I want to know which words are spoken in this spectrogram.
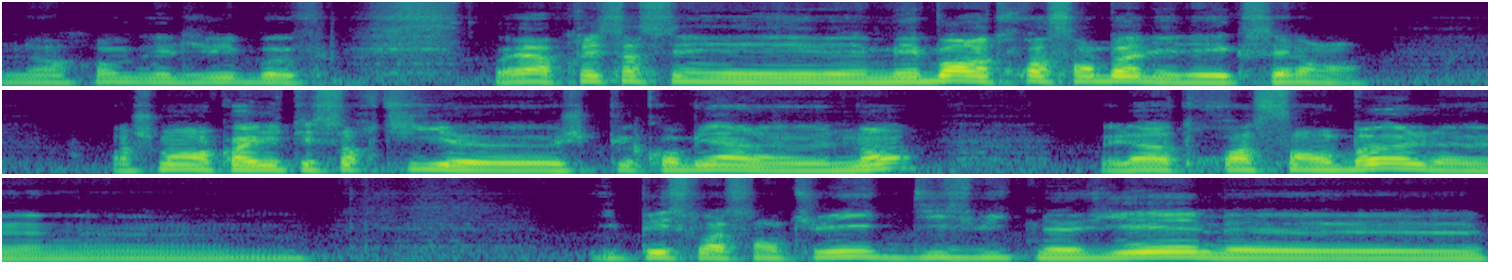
la ROM LG bof. Ouais, après ça c'est. Mais bon, à 300 balles, il est excellent. Franchement, quand il était sorti, euh, je sais plus combien, euh, non. Mais là, 300 balles, IP68, 18 neuvième.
